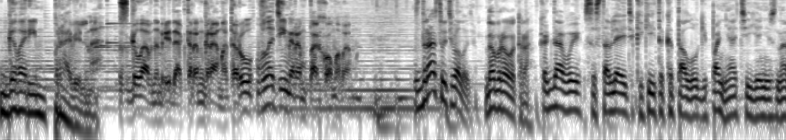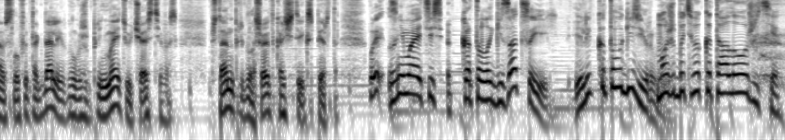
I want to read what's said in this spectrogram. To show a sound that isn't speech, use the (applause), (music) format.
«Говорим правильно» с главным редактором «Грамота.ру» Владимиром Пахомовым. Здравствуйте, Володя. Доброе утро. Когда вы составляете какие-то каталоги, понятия, я не знаю, слов и так далее, ну, вы же принимаете участие, вас постоянно приглашают в качестве эксперта. Вы занимаетесь каталогизацией или каталогизированием? Может быть, вы каталожите?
